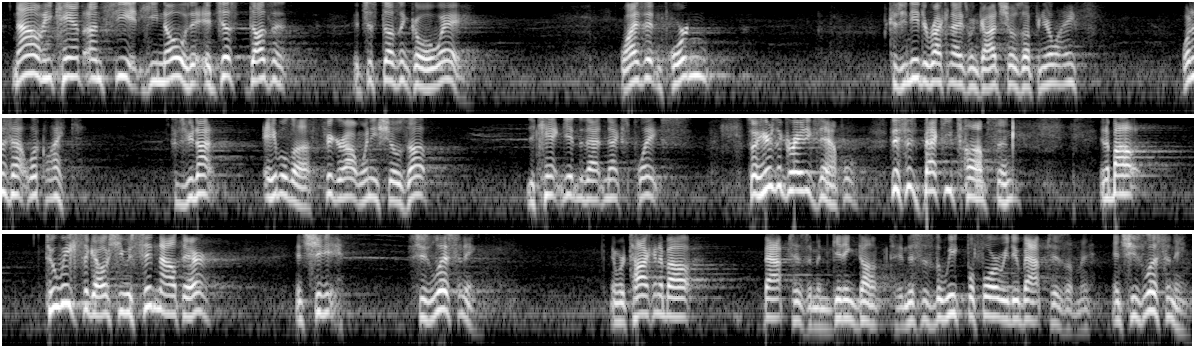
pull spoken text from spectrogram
Now he can't unsee it. He knows it. It just doesn't, it just doesn't go away. Why is it important? Because you need to recognize when God shows up in your life. What does that look like? Because if you're not able to figure out when he shows up, you can't get into that next place. So here's a great example. This is Becky Thompson. And about two weeks ago, she was sitting out there and she, she's listening. And we're talking about baptism and getting dunked. And this is the week before we do baptism. And she's listening.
